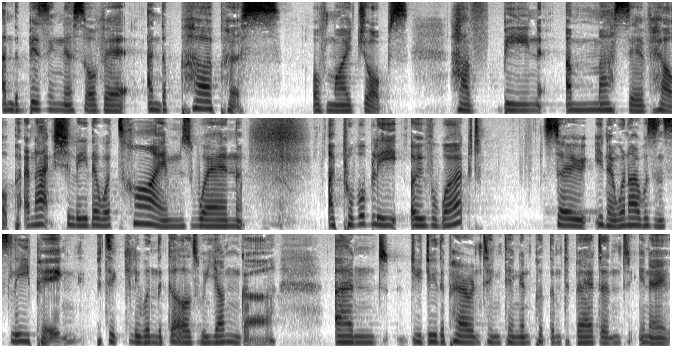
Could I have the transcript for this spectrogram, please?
and the busyness of it and the purpose of my jobs have been a massive help. And actually, there were times when I probably overworked. So, you know, when I wasn't sleeping, particularly when the girls were younger, and you do the parenting thing and put them to bed, and, you know,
